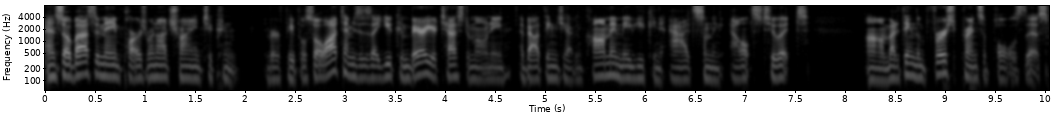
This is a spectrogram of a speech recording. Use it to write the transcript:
And so, but that's the main part. Is we're not trying to convert people. So a lot of times is like you can bear your testimony about things you have in common. Maybe you can add something else to it. Um, but I think the first principle is this:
